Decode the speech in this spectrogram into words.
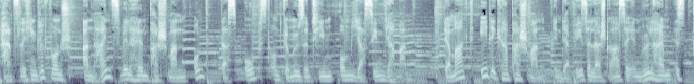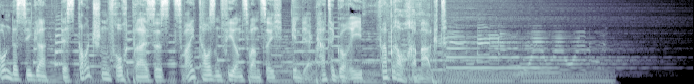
Herzlichen Glückwunsch an Heinz-Wilhelm Paschmann und das Obst- und Gemüseteam um Yassin Jammann. Der Markt Edeka Paschmann in der Weseler Straße in Mülheim ist Bundessieger des Deutschen Fruchtpreises 2024 in der Kategorie Verbrauchermarkt.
